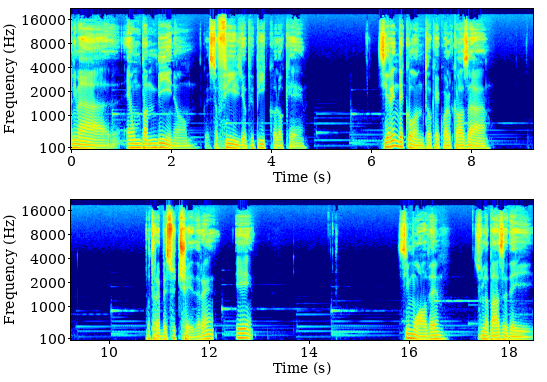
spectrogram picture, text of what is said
l'anima è un bambino, questo figlio più piccolo che si rende conto che qualcosa potrebbe succedere e si muove sulla base dei,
